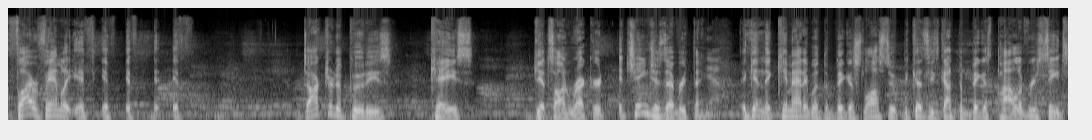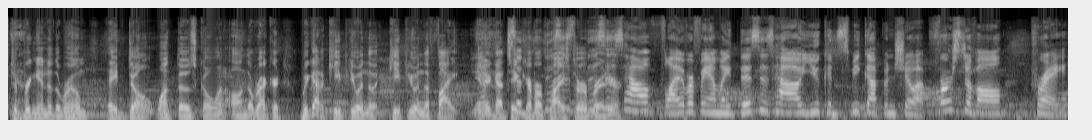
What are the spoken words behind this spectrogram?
Flyer family. If if if if Dr. Nepute's case gets on record, it changes everything. Yeah. Again, they came at him with the biggest lawsuit because he's got the biggest pile of receipts to bring into the room. They don't want those going on the record. We got to keep you in the keep you in the fight. You know, you got to take So care of our this price is- thoroughbred This here. is how Flyover Family. This is how you can speak up and show up. First of all, pray.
